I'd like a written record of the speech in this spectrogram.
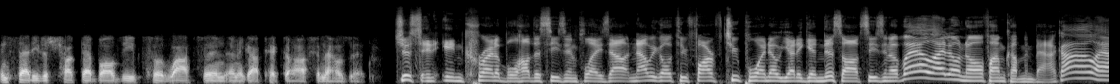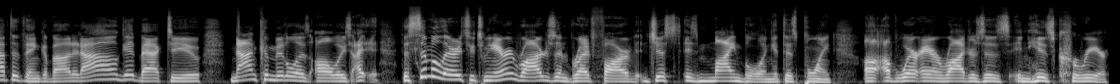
Instead, he just chucked that ball deep to Watson, and it got picked off, and that was it just incredible how the season plays out. Now we go through Favre 2.0 yet again this offseason of, well, I don't know if I'm coming back. I'll have to think about it. I'll get back to you. Non-committal as always. I, the similarities between Aaron Rodgers and Brett Favre just is mind-blowing at this point uh, of where Aaron Rodgers is in his career.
